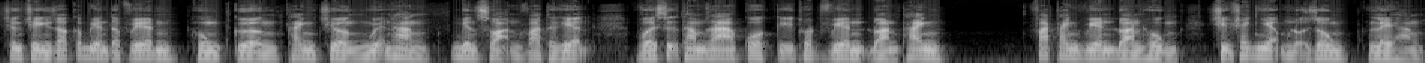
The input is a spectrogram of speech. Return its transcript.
Chương trình do các biên tập viên Hùng Cường, Thanh Trường, Nguyễn Hằng biên soạn và thực hiện với sự tham gia của kỹ thuật viên Đoàn Thanh, phát thanh viên Đoàn Hùng, chịu trách nhiệm nội dung Lê Hằng.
